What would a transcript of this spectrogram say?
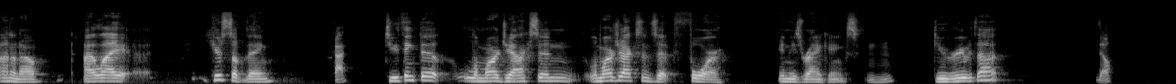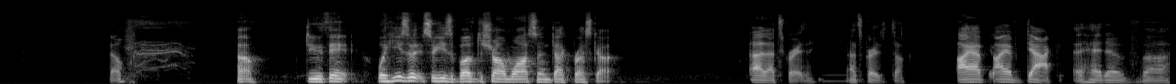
I don't know. I like. Here's something. Okay. Do you think that Lamar Jackson, Lamar Jackson's at four in these rankings? Mm-hmm. Do you agree with that? No. No. oh, do you think? Well, he's a, so he's above Deshaun Watson and Dak Prescott. Uh, that's crazy. That's crazy talk. I have I have Dak ahead of uh,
